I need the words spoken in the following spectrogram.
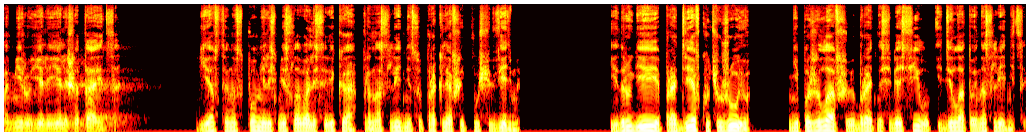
по миру еле-еле шатается. Явственно вспомнились мне слова лесовика про наследницу, проклявшей пущу ведьмы. И другие про девку чужую, не пожелавшую брать на себя силу и дела той наследницы.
